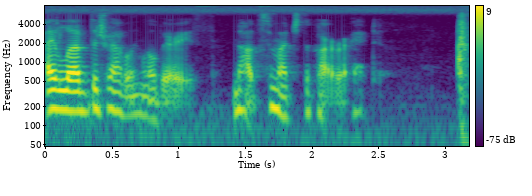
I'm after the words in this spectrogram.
i loved the traveling wilburys not so much the car ride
